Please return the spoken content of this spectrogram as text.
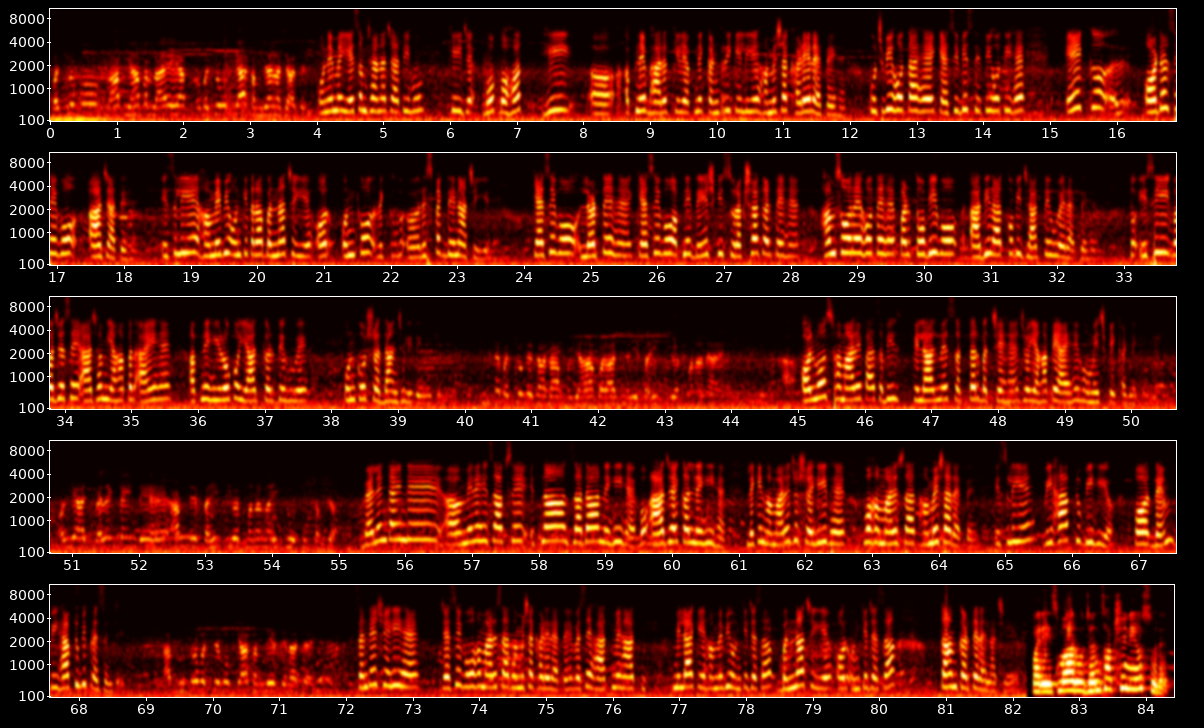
बच्चों को आप यहाँ पर लाए हैं आप बच्चों को क्या समझाना चाहते हैं? उन्हें मैं ये समझाना चाहती हूँ कि वो बहुत ही अ, अपने भारत के लिए अपने कंट्री के लिए हमेशा खड़े रहते हैं। कुछ भी होता है कैसी भी स्थिति होती है एक ऑर्डर से वो आ जाते हैं। इसलिए हमें भी उनकी तरह बनना चाहिए और उनको रिस्पेक्ट देना चाहिए। कैसे वो लड़ते हैं कैसे वो अपने देश की सुरक्षा करते हैं हम सो रहे होते हैं पर तो भी वो आधी रात को भी जागते हुए रहते हैं। तो इसी वजह से आज हम यहाँ पर आए हैं अपने हीरो को याद करते हुए उनको श्रद्धांजलि देने के लिए। कितने बच्चों के साथ आप यहाँ पर आज ये शहीद दिवस मनाने आए हैं? ऑलमोस्ट हमारे पास अभी फ़िलहाल में सत्तर बच्चे हैं जो यहाँ पे आए हैं होमेज पे करने के लिए। और ये आज वैलेंटाइन डे है आपने शहीद दिवस मनाना ही क्यों उचित समझा? वैलेंटाइन डे मेरे हिसाब से इतना ज़्यादा नहीं है। वो आज है कल नहीं है। लेकिन हमारे जो शहीद हैं वो हमारे साथ हमेशा रहते हैं। इसलिए we have to be here for them we have to be presented आप दूसरे बच्चे को क्या संदेश देना चाहेंगे? संदेश यही है जैसे वो हमारे साथ हमेशा खड़े रहते हैं वैसे हाथ में हाथ मिला के हमें भी उनके जैसा बनना चाहिए और उनके जैसा काम करते रहना चाहिए। परेश मारू जनसाक्षी न्यूज़ सूरत।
